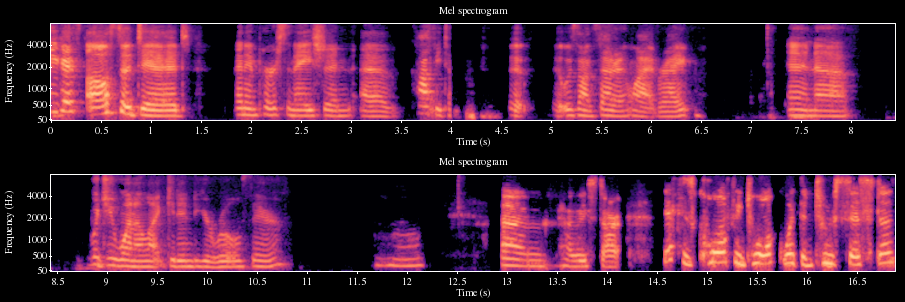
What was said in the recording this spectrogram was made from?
You guys also did an impersonation of Coffee Talk that, that was on Saturday Night Live, right? And uh, would you want to like get into your roles there? Mhm. Um, how do we start? This is Coffee Talk with the two sisters.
